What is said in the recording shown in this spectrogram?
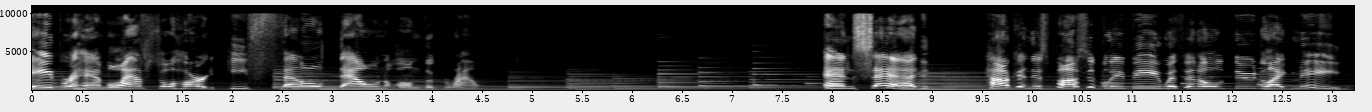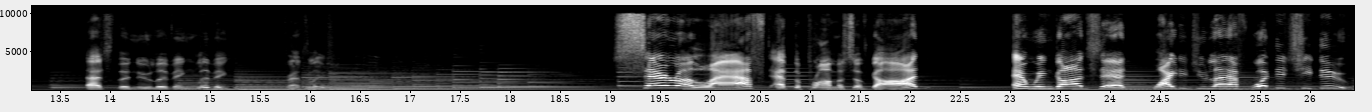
Abraham laughed so hard he fell down on the ground and said, How can this possibly be with an old dude like me? That's the New Living Living translation. Sarah laughed at the promise of God and when God said, Why did you laugh? What did she do?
